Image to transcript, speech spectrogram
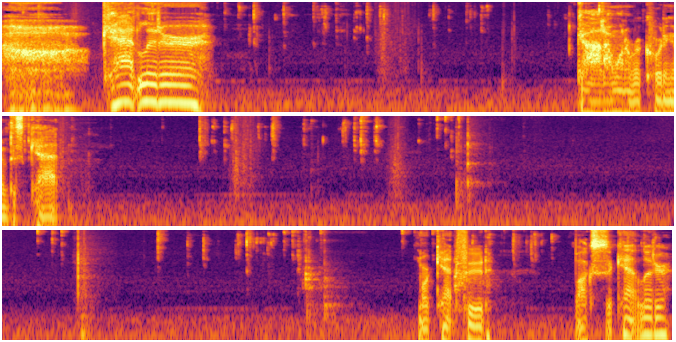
Cat litter. God, I want a recording of this cat. More cat food. Boxes of cat litter.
